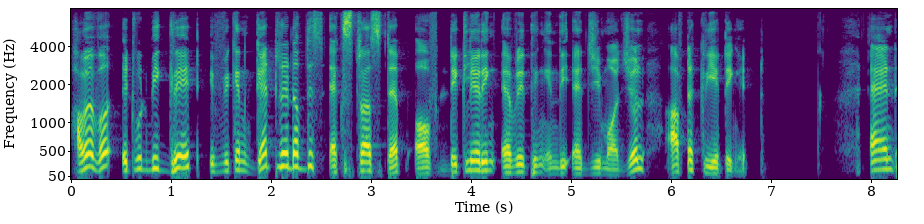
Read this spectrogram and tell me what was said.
However, it would be great if we can get rid of this extra step of declaring everything in the ng module after creating it. And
